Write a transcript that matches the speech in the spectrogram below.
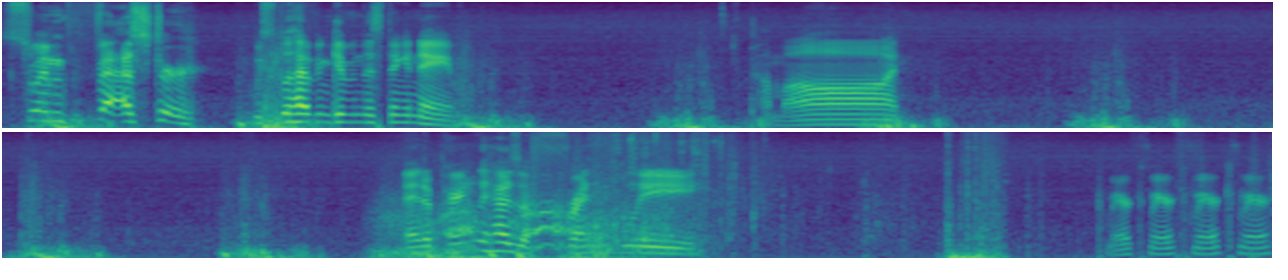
Swim faster! We still haven't given this thing a name. Come on. And apparently has a friendly... Come here, come here, come here, come here.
